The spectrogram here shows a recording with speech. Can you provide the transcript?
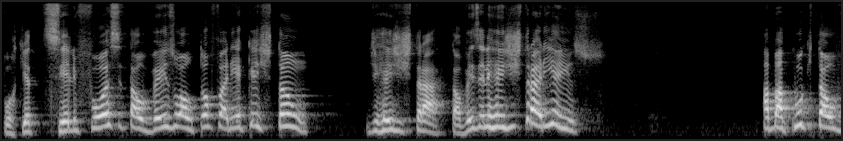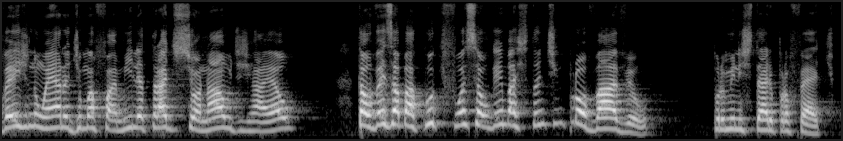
porque se ele fosse, talvez o autor faria questão de registrar, talvez ele registraria isso. Abacuque talvez não era de uma família tradicional de Israel, talvez Abacuque fosse alguém bastante improvável para o ministério profético.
